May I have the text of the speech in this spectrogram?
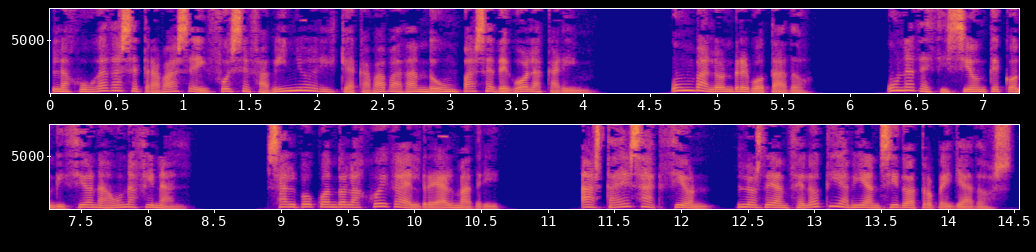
la jugada se trabase y fuese Fabiño el que acababa dando un pase de gol a Karim. Un balón rebotado. Una decisión que condiciona una final. Salvo cuando la juega el Real Madrid. Hasta esa acción, los de Ancelotti habían sido atropellados.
